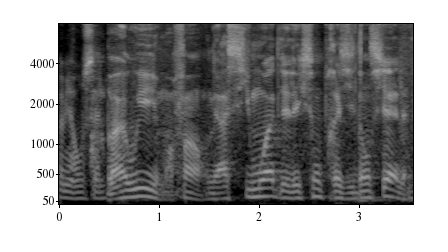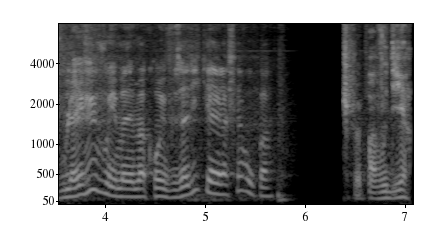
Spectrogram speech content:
Fabien Roussel. Bah oui, mais enfin, on est à six mois de l'élection présidentielle. Vous l'avez vu, vous, Emmanuel Macron, il vous a dit qu'il allait la faire ou pas? Je peux pas vous dire.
